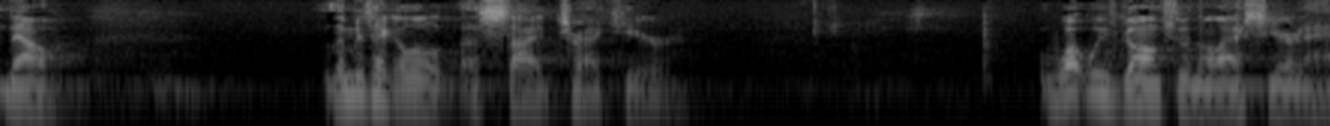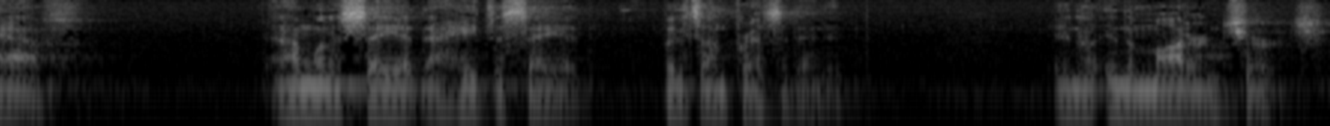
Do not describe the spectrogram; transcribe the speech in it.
Now, let me take a little sidetrack here. What we've gone through in the last year and a half, and I'm going to say it, and I hate to say it, but it's unprecedented in, a, in the modern church.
